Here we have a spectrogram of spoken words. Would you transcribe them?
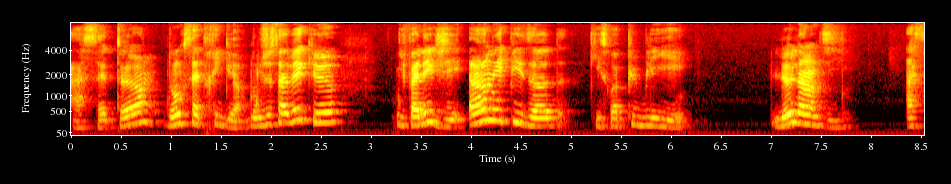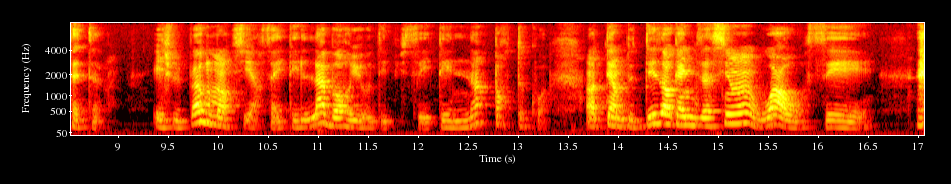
à 7 h donc cette rigueur. Donc je savais que il fallait que j'ai un épisode qui soit publié le lundi à 7h. Et je ne vais pas vous mentir, ça a été laborieux au début. C'était n'importe quoi. En termes de désorganisation, waouh, c'est...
